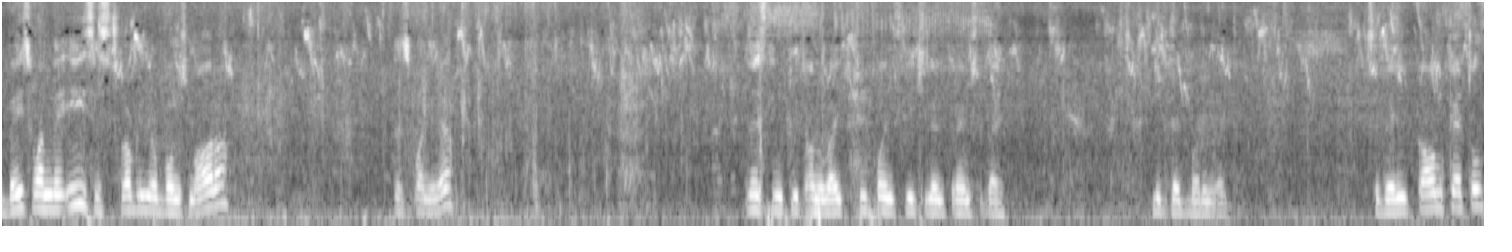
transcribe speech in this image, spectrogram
The base one there is is probably your Bonsmara. This one here. This thing put on weight 2.3 kilograms a day. Look at that body weight. It's a very calm cattle.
